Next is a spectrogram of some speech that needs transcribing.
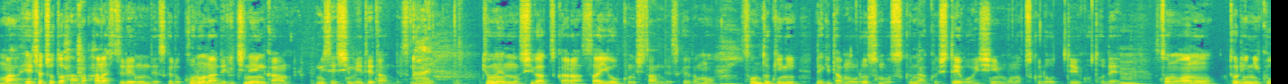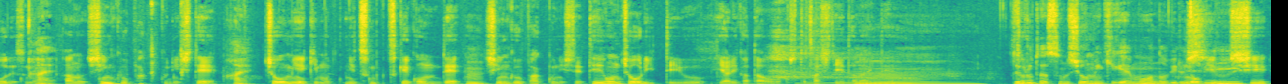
うん、まあ弊社ちょっと話ずれるんですけどコロナで1年間店閉めてたんですね、はい、去年の4月から再オープンしたんですけども、はい、その時にできたものロスも少なくして美味しいものを作ろうっていうことで、うん、そのあの鶏肉をですね、あの真空パックにして、調味液もにつけ込んで、真空パックにして低温調理っていうやり方をちょっとさせていただいて。ということはその賞味期限も伸びるし、伸びるし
